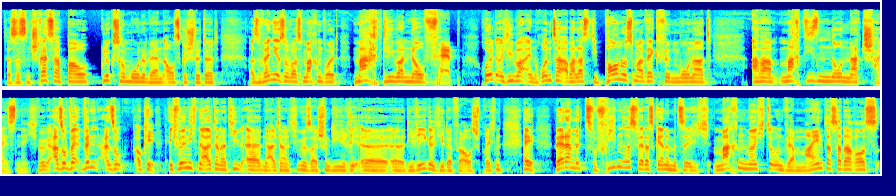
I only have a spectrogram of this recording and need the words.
das ist ein Stressabbau, Glückshormone werden ausgeschüttet. Also wenn ihr sowas machen wollt, macht lieber No-Fab. Holt euch lieber einen runter, aber lasst die Pornos mal weg für einen Monat. Aber macht diesen No-Nut-Scheiß nicht. Also wenn, also okay, ich will nicht eine Alternative, äh, eine Alternative sei schon die, äh, äh, die Regel hier dafür aussprechen. Hey, wer damit zufrieden ist, wer das gerne mit sich machen möchte und wer meint, dass er daraus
